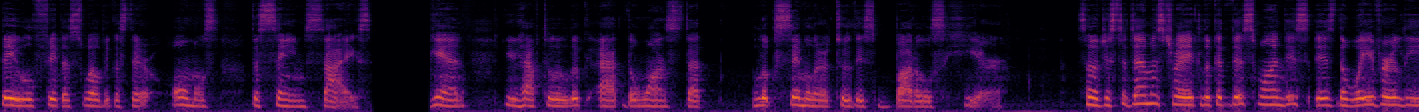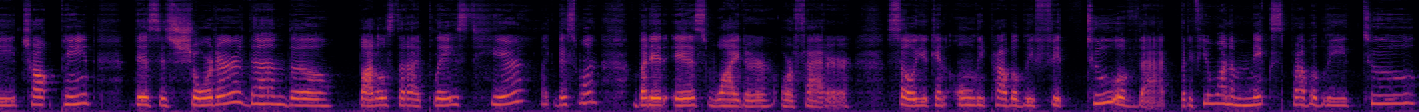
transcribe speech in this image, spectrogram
they will fit as well because they're almost the same size. Again, you have to look at the ones that look similar to these bottles here. So just to demonstrate, look at this one. This is the Waverly chalk paint. This is shorter than the bottles that I placed here, like this one, but it is wider or fatter. So you can only probably fit two of that. But if you want to mix probably two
